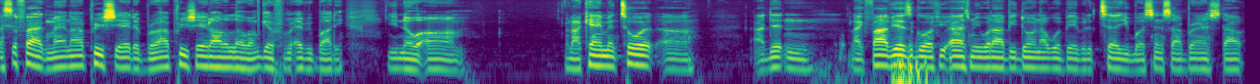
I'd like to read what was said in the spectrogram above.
That's a fact, man. I appreciate it, bro. I appreciate all the love I'm getting from everybody. You know, um when I came into it, uh I didn't like five years ago if you asked me what I'd be doing, I would be able to tell you. But since I branched out,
